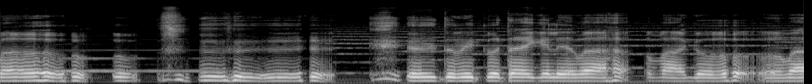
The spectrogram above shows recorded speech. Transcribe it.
মা। তুমি কোথায় গেলে মা? মা গো, মা।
